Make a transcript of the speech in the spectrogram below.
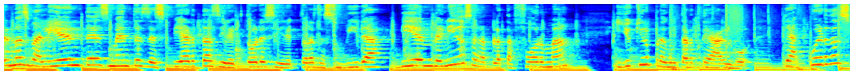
Almas valientes, mentes despiertas, directores y directoras de su vida, bienvenidos a la plataforma. Y yo quiero preguntarte algo. ¿Te acuerdas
